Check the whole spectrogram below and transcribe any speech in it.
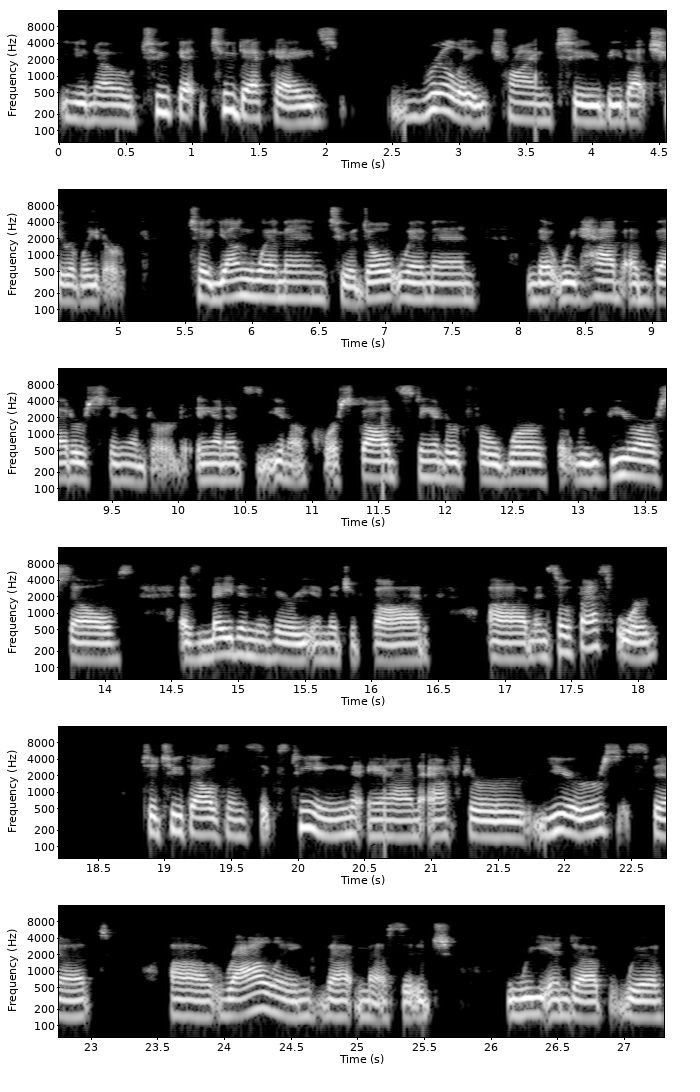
you know, two get two decades really trying to be that cheerleader to young women, to adult women, that we have a better standard. And it's, you know, of course, God's standard for worth, that we view ourselves as made in the very image of God. Um, and so, fast forward to 2016, and after years spent uh, rallying that message, we end up with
